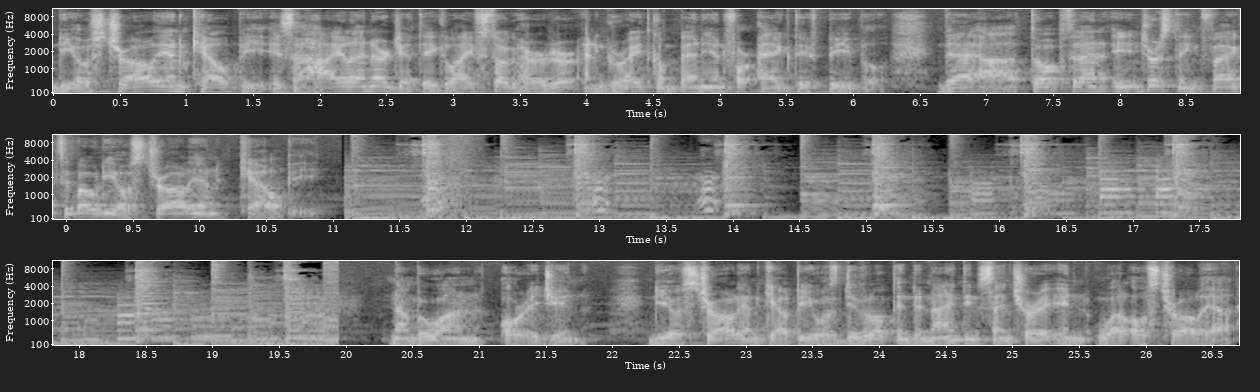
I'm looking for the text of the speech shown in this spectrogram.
The Australian Kelpie is a highly energetic livestock herder and great companion for active people. There are top 10 interesting facts about the Australian Kelpie. Number 1. Origin the Australian Kelpie was developed in the 19th century in, well, Australia.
